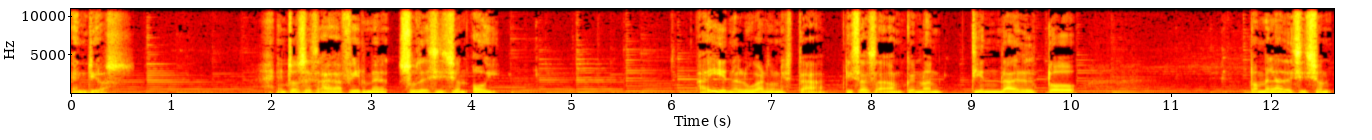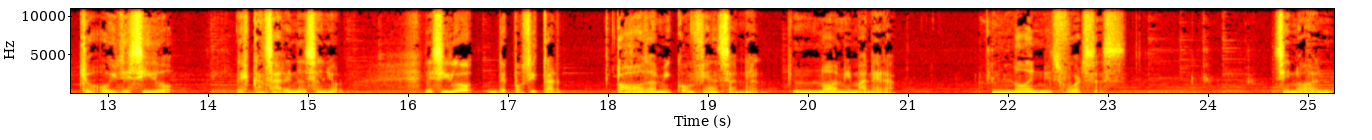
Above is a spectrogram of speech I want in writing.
en Dios entonces haga firme su decisión hoy. Ahí en el lugar donde está, quizás aunque no entienda del todo, tome la decisión. Yo hoy decido descansar en el Señor. Decido depositar toda mi confianza en Él, no a mi manera, no en mis fuerzas, sino en,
